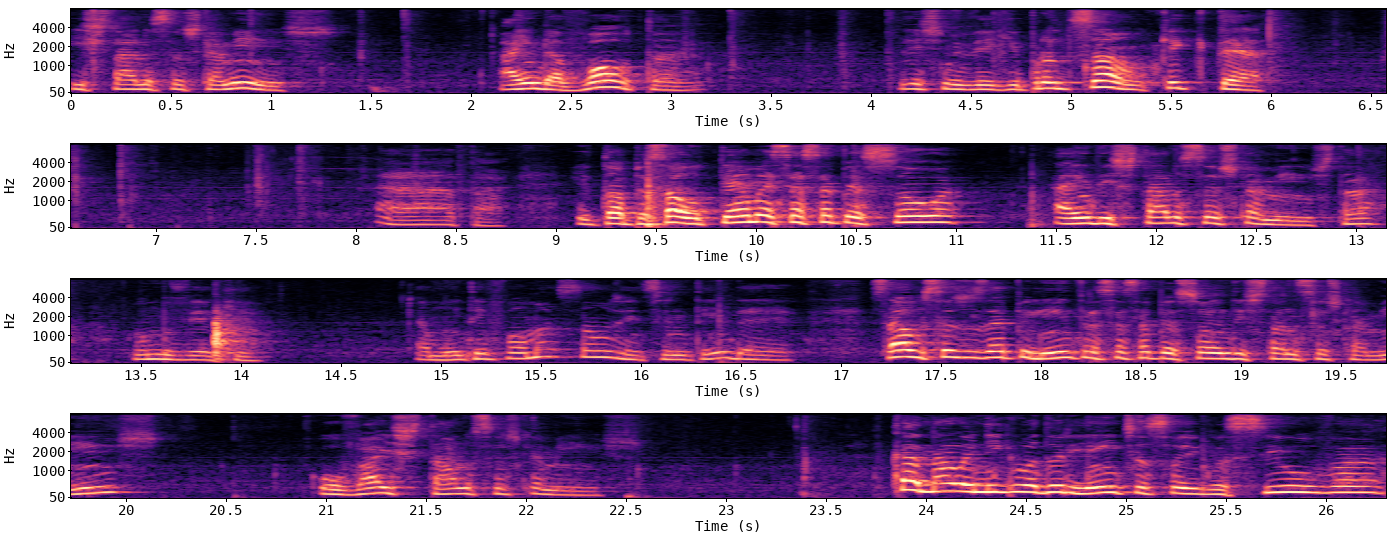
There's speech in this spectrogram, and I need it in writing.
está nos seus caminhos. Ainda volta? Deixa eu ver aqui. Produção, o que que tem? Ah, tá. Então, pessoal, o tema é se essa pessoa ainda está nos seus caminhos, tá? Vamos ver aqui. É muita informação, gente, você não tem ideia. Salve seu José Pilintra se essa pessoa ainda está nos seus caminhos ou vai estar nos seus caminhos. Canal Enigma do Oriente, eu sou Igor Silva.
